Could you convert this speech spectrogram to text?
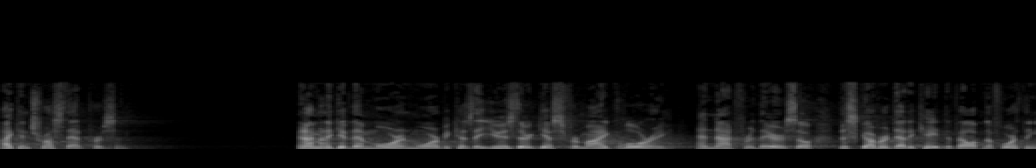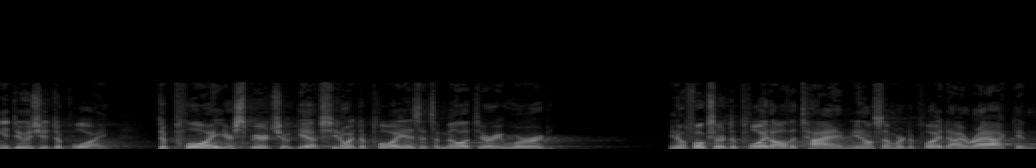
I can trust that person. And I'm going to give them more and more because they use their gifts for my glory and not for theirs. So discover, dedicate, develop. And the fourth thing you do is you deploy. Deploy your spiritual gifts. You know what deploy is? It's a military word. You know, folks are deployed all the time. You know, some were deployed to Iraq and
